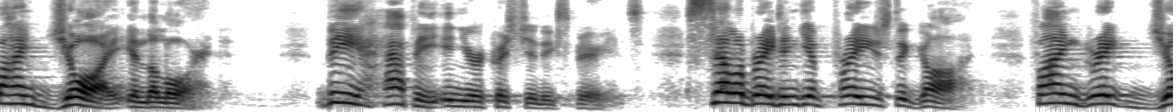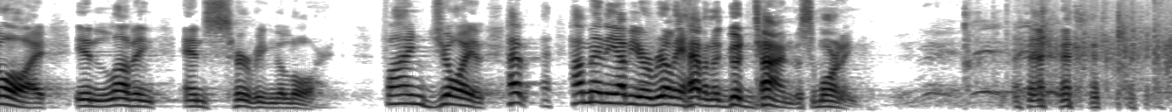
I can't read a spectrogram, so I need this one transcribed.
find joy in the Lord. Be happy in your Christian experience. Celebrate and give praise to God. Find great joy in loving and serving the Lord. Find joy. How, how many of you are really having a good time this morning?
